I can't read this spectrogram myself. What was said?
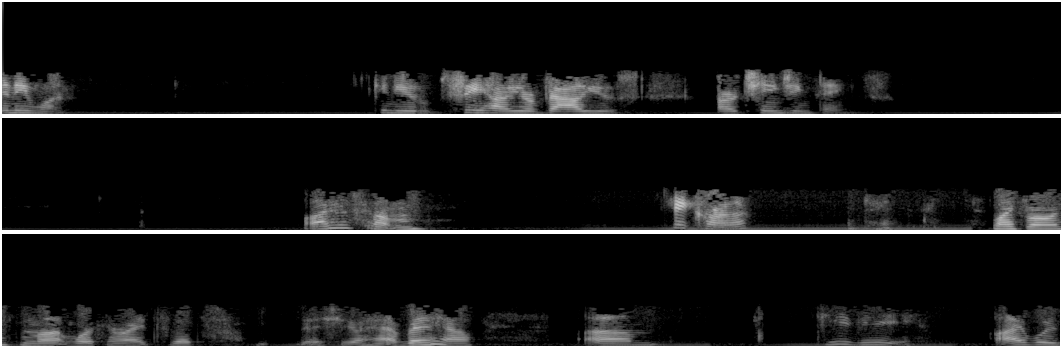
Anyone? Can you see how your values are changing things? I have something. Hey, Carla. Okay. My phone's not working right, so that's the issue I have. But anyhow, um, TV. I was,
